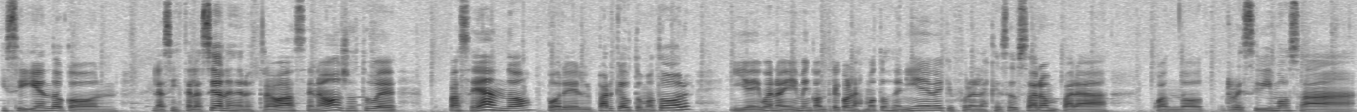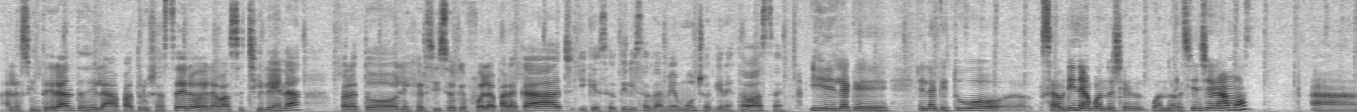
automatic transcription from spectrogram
Y siguiendo con las instalaciones de nuestra base, ¿no? Yo estuve paseando por el parque automotor y ahí, bueno, ahí me encontré con las motos de nieve que fueron las que se usaron para cuando recibimos a, a los integrantes de la patrulla cero de la base chilena para todo el ejercicio que fue la Paracach y que se utiliza también mucho aquí en esta base. Y en la que, en la que estuvo Sabrina cuando, cuando recién llegamos a,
